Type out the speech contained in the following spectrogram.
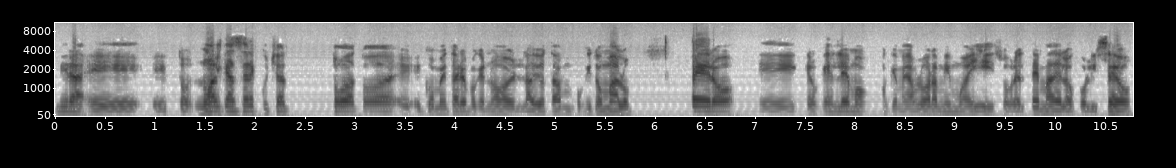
Mira, eh, esto, no alcanzar a escuchar todo, todo eh, el comentario porque no, el audio está un poquito malo, pero eh, creo que es Lemo que me habló ahora mismo ahí sobre el tema de los coliseos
